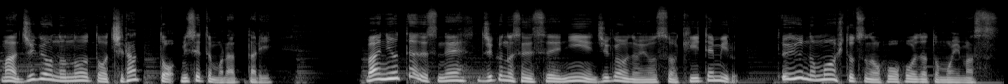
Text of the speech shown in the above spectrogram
まあ授業のノートをちらっと見せてもらったり場合によってはですね塾の先生に授業の様子を聞いてみるというのも一つの方法だと思います。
